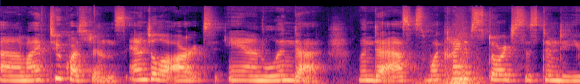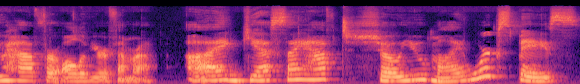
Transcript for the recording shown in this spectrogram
Um, I have two questions, Angela Art and Linda. Linda asks, what kind of storage system do you have for all of your ephemera? I guess I have to show you my workspace.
